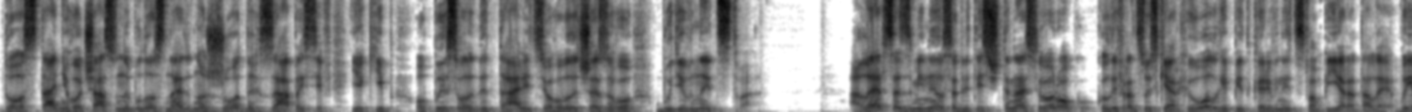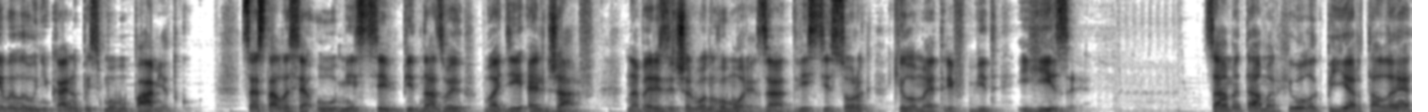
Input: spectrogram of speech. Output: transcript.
до останнього часу не було знайдено жодних записів, які б описували деталі цього величезного будівництва. Але все змінилося 2014 року, коли французькі археологи під керівництвом П'єра Тале виявили унікальну письмову пам'ятку. Це сталося у місці під назвою Ваді Ель Джарф на березі Червоного моря за 240 кілометрів від Гізи. Саме там археолог П'єр Тале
